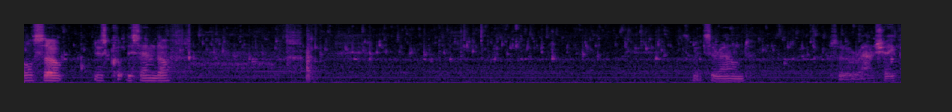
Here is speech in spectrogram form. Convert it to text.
Also, just cut this end off. So it's a sort of round shape.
